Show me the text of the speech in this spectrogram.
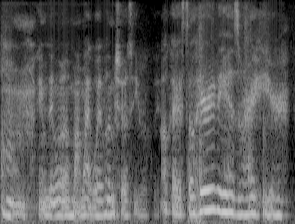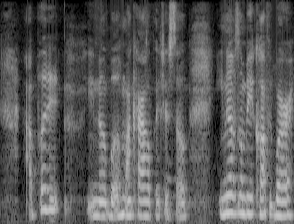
um. I can't my microwave. Let me show it to you real quick. Okay, so here it is right here. I put it you know, above my cow picture. So you know it's gonna be a coffee bar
